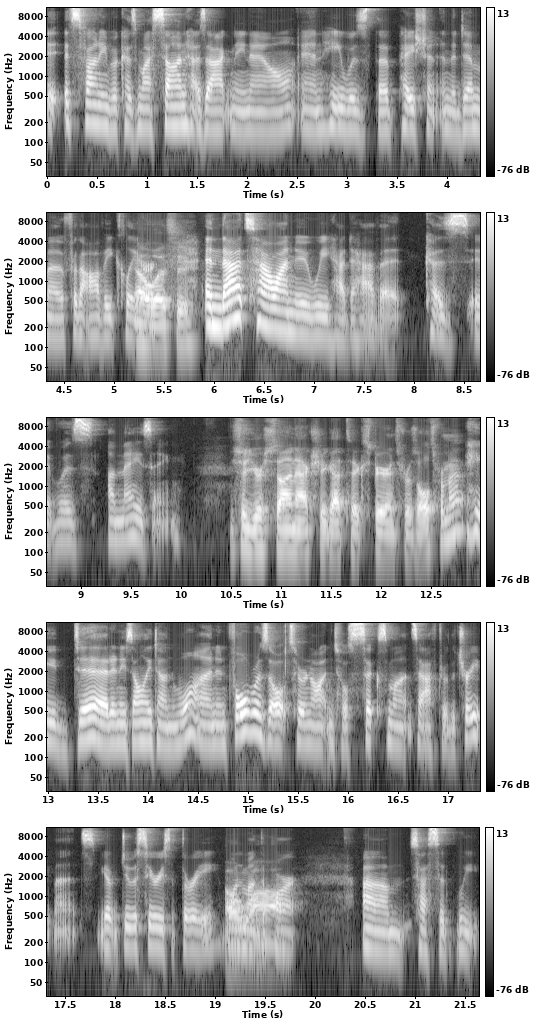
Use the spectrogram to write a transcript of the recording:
it it's funny because my son has acne now, and he was the patient in the demo for the AviClear, Oh, was it? and that's how I knew we had to have it because it was amazing. So your son actually got to experience results from it? He did, and he's only done one. And full results are not until six months after the treatments. You have to do a series of three, one month Oh, wow. apart. Um, so I said, we,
